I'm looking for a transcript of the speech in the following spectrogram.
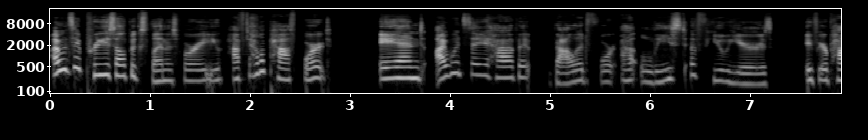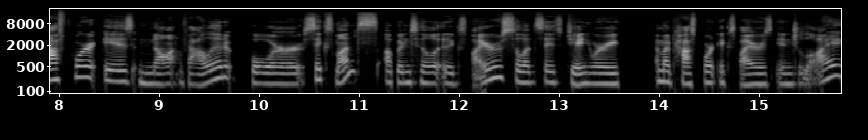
I would say pretty self explanatory. You have to have a passport, and I would say have it valid for at least a few years. if your passport is not valid for six months up until it expires, so let's say it's January and my passport expires in July,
